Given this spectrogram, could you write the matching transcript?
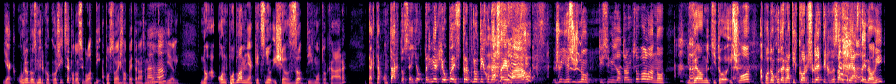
jak urobil z Mirko Košice, potom si bola ty a posledná išla Petra na tom dieli. No a on podľa mňa, keď s ňou išiel z tých motokár, tak tam on takto sedel, pri Mierke úplne strpnutý, chudák sa je bál, že Ježiš, no, ty si mi zatancovala, no, veľmi ti to išlo. A potom chudák na tých korčuliach, ty sa mu triasli nohy,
